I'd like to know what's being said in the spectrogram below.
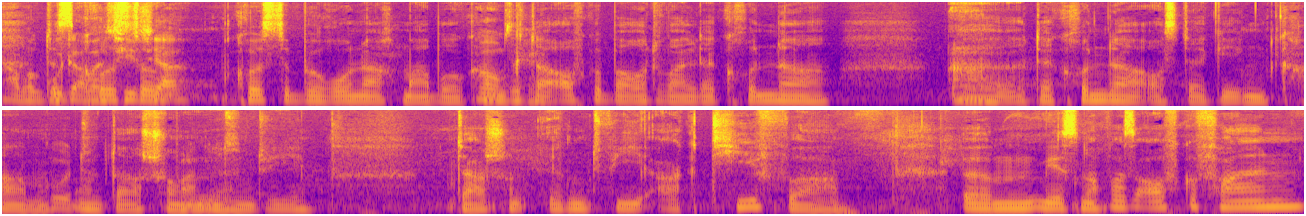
aber gut, das aber größte, ja größte Büro nach Marburg haben okay. sie da aufgebaut, weil der Gründer, ah. äh, der Gründer aus der Gegend kam gut, und da schon spannend. irgendwie da schon irgendwie aktiv war. Ähm, mir ist noch was aufgefallen.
